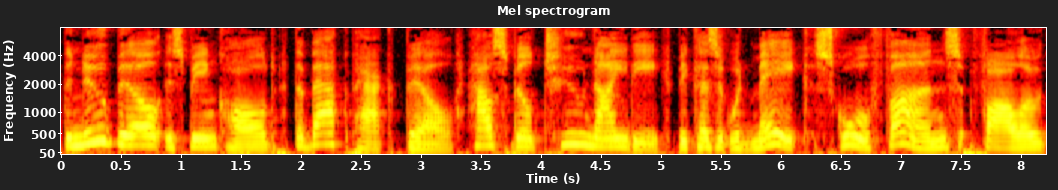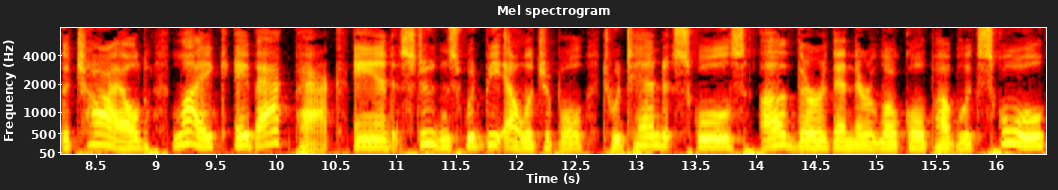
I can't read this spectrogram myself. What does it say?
The new bill is being called the Backpack Bill, House Bill 290 because it would make school funds follow the child like a backpack, and students would be eligible to attend schools other than their local public school,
